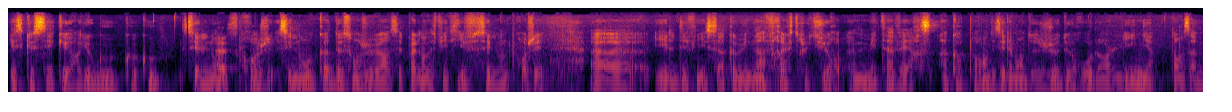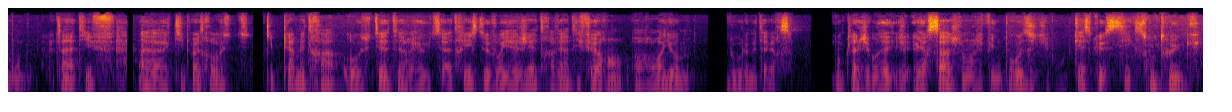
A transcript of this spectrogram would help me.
Qu'est-ce que c'est que Ryogu Koku? C'est le nom Ah, projet, c'est le nom de code de son jeu, hein, c'est pas le nom définitif, c'est le nom de projet. Euh, il définit ça comme une infrastructure métaverse incorporant des éléments de jeu de rôle en ligne dans un monde euh, qui, permettra aux, utilisateurs et aux utilisatrices de voyager à travers différents royaumes, d'où le métaverse. Donc là, j'ai commencé à lire ça, j'ai fait une pause, j'ai dit, bon, qu'est-ce que c'est que son truc?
